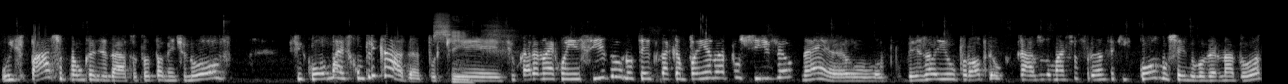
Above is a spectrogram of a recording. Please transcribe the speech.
o espaço para um candidato totalmente novo ficou mais complicada, porque Sim. se o cara não é conhecido, no tempo da campanha não é possível, né? Eu, veja aí o próprio caso do Márcio França, que como sendo governador,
